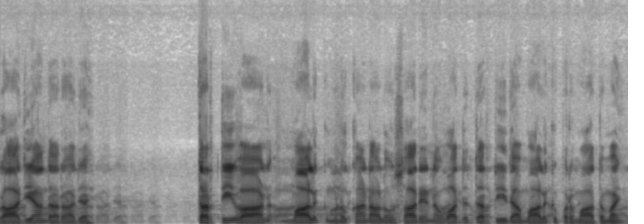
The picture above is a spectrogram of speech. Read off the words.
ਰਾਜਿਆਂ ਦਾ ਰਾਜਾ ਹੈ ਧਰਤੀਵਾਨ ਮਾਲਕ ਮਨੁੱਖਾਂ ਨਾਲੋਂ ਸਾਰਿਆਂ ਨਾਲੋਂ ਵੱਧ ਧਰਤੀ ਦਾ ਮਾਲਕ ਪਰਮਾਤਮਾ ਹੈ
